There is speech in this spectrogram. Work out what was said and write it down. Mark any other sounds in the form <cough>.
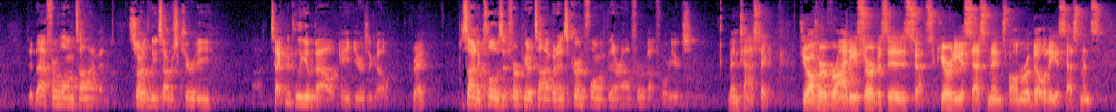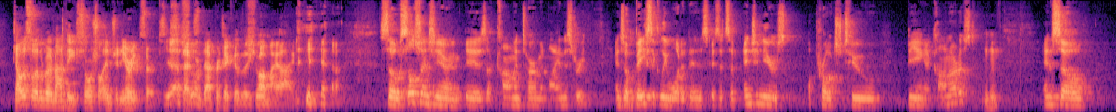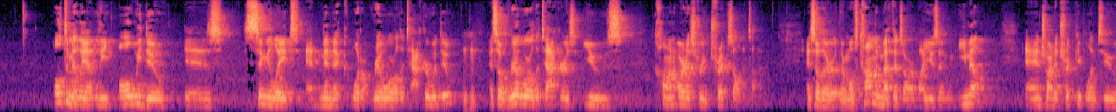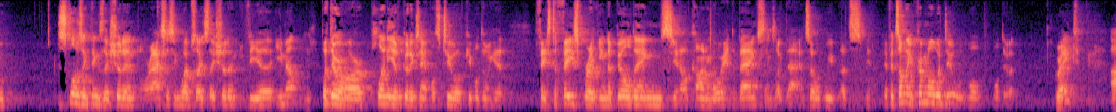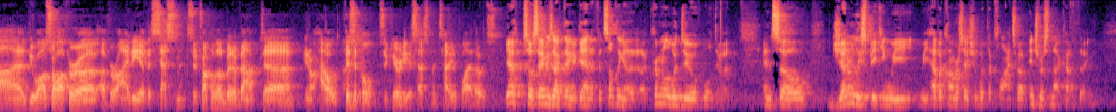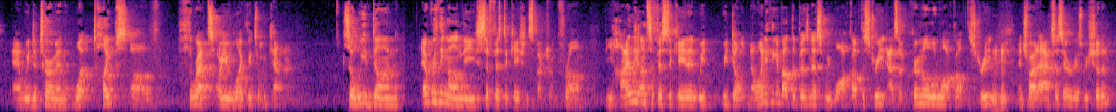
did that for a long time, and started Leet Cybersecurity uh, technically about eight years ago. Great. Decided to close it for a period of time, but in its current form, I've been around for about four years. Fantastic. So you offer a variety of services, uh, security assessments, vulnerability assessments. Tell us a little bit about the social engineering services. Yeah, That's, sure. That particularly Sure. caught my eye. <laughs> yeah. So social engineering is a common term in my industry, and so basically what it is is it's an engineer's approach to being a con artist. Mhm. And so ultimately, at Leet, all we do is simulate and mimic what a real world attacker would do. Mhm. And so real world attackers use con artistry tricks all the time. And so their, their most common methods are by using email and trying to trick people into disclosing things they shouldn't or accessing websites they shouldn't via email. But there are plenty of good examples too of people doing it face to face, breaking into buildings, you know, conning their way into banks, things like that. And so we that's you know, if it's something a criminal would do, we'll we'll do it. Great. Uh, you also offer a, a variety of assessments. So talk a little bit about uh, you know how physical security assessments, how you apply those. Yeah, so same exact thing. Again, if it's something a, a criminal would do, we'll do it. And so, generally speaking, we, we have a conversation with the clients who have interest in that kind of thing, and we determine what types of threats are you likely to encounter. So we've done everything on the sophistication spectrum, from the highly unsophisticated, we, we don't know anything about the business, we walk off the street as a criminal would walk off the street Mhm. and try to access areas we shouldn't,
